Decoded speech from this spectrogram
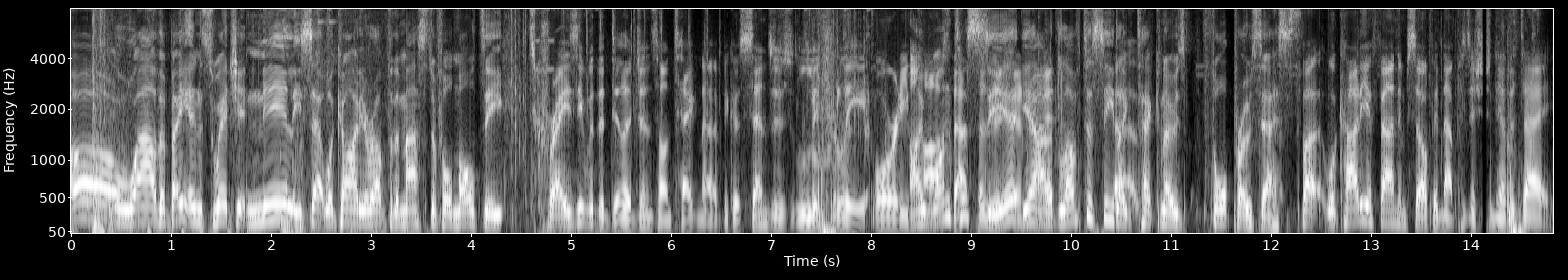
Oh, wow, the bait and switch, it nearly set Wicadia up for the masterful multi. It's crazy with the diligence on Techno because Senzu's literally already I want to position, see it. Yeah, right? I'd love to see like Uh, Techno's thought process. But Wicadia found himself in that position the other day.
